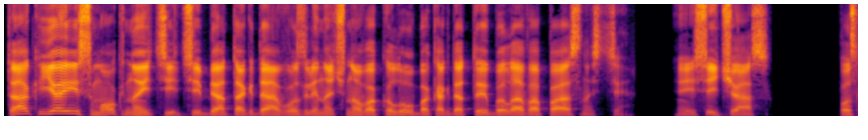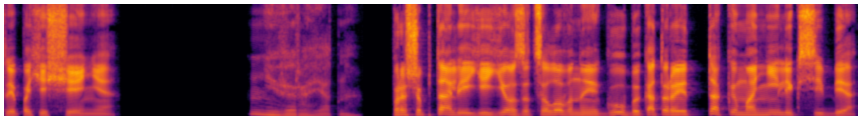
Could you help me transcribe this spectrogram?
Так я и смог найти тебя тогда возле ночного клуба, когда ты была в опасности. И сейчас, после похищения. Невероятно. Прошептали ее зацелованные губы, которые так и манили к себе.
